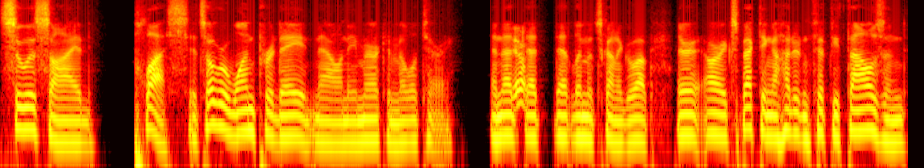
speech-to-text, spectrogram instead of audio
suicide plus. It's over one per day now in the American military. And that, Yeah. that, that limit's going to go up. They are expecting 150,000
